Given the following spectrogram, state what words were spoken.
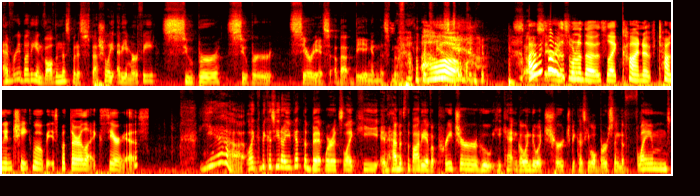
everybody involved in this, but especially Eddie Murphy, super super serious about being in this movie. Like, Oh. so I always thought it was one of those like kind of tongue-in-cheek movies, but they're like serious. Yeah, like because you know you get the bit where it's like he inhabits the body of a preacher who he can't go into a church because he will burst into flames.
